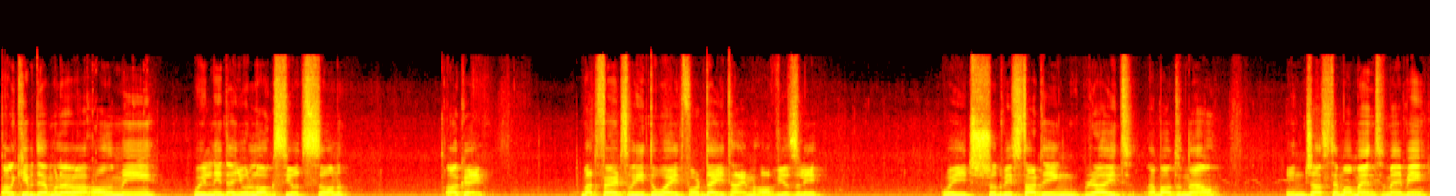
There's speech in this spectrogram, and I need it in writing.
I'll keep the umbrella on me. We'll need a new log suit soon. Okay. But first we need to wait for daytime, obviously. Which should be starting right about now. In just a moment, maybe.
